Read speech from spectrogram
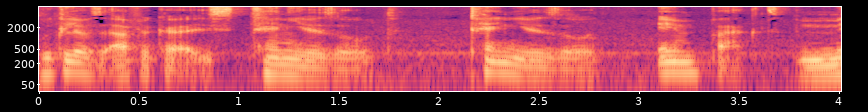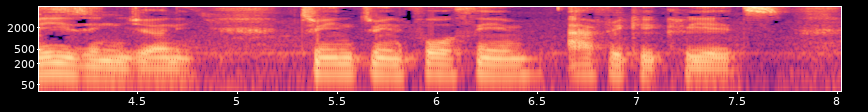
Wiki Loves Africa is 10 years old. 10 years old. Impact. Amazing journey. 2024 theme Africa creates.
